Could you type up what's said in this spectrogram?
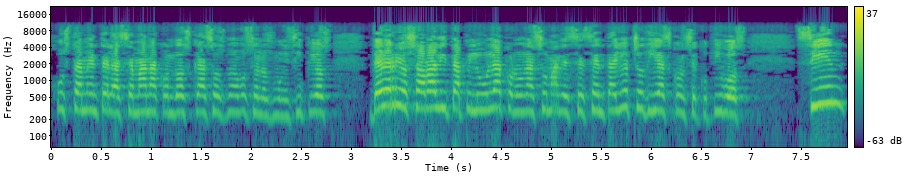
justamente la semana con dos casos nuevos en los municipios de Berriozábal y Tapilula con una suma de 68 días consecutivos sin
